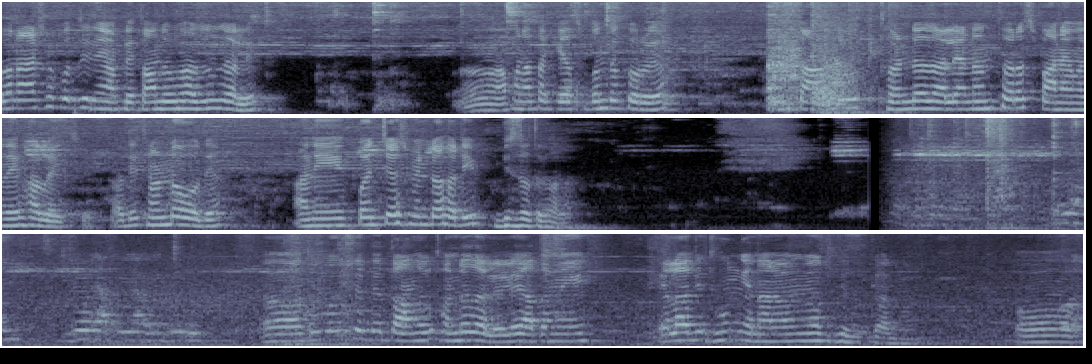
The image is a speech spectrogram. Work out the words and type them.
साधारण अशा पद्धतीने आपले तांदूळ भाजून झाले. आपण आता गॅस बंद करूया. तांदूळ थंड झाल्यानंतरच पाण्यामध्ये घालायचे. आधी थंड होऊ द्या आणि पंचेचाळीस मिनटासाठी भिजत घाला. तुम्ही बघू शकता तांदूळ थंड झालेले आता मी याला आधी धुवून घेणार आणि मग भिजत घालणार.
